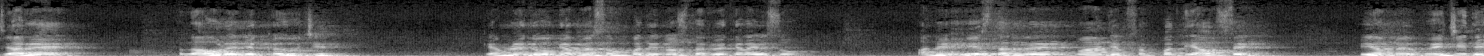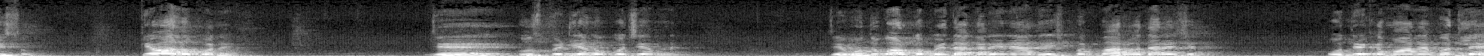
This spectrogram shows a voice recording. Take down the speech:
જ્યારે રાહુલે જે કહ્યું છે કે એમણે કહ્યું કે અમે સંપત્તિનો સર્વે કરાવીશું અને એ સર્વેમાં જે સંપત્તિ આવશે એ અમે વેચી દઈશું. કેવા લોકોને? જે ઘૂસપેઠિયા લોકો છે એમને, જે વધુ બાળકો પેદા કરીને આ દેશ પર ભાર વધારે છે, પોતે કમાવાને બદલે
